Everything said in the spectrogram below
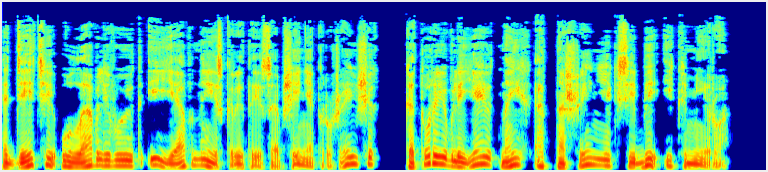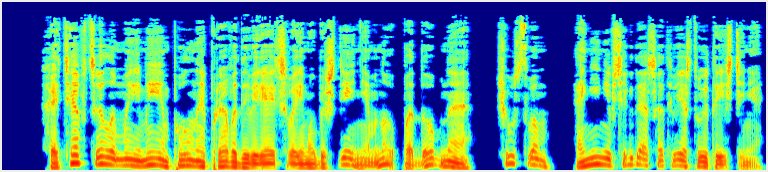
Дети улавливают и явные и скрытые сообщения окружающих, которые влияют на их отношение к себе и к миру. Хотя в целом мы имеем полное право доверять своим убеждениям, но, подобно чувствам, они не всегда соответствуют истине,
